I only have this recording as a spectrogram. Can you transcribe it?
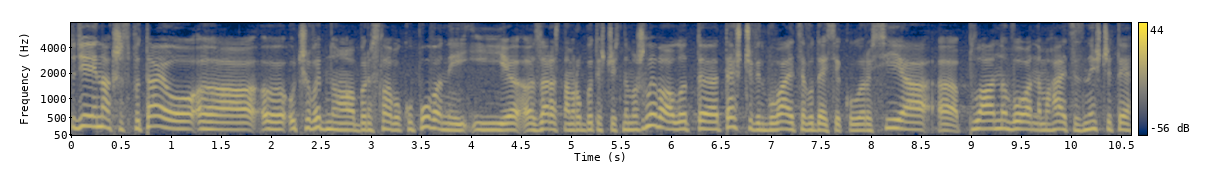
Тоді я інакше спитаю. Е, е, Очевидно, Береслав окупований, і е, зараз там робити щось неможливо. Але те, що відбувається в Одесі, коли Росія планово намагається знищити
